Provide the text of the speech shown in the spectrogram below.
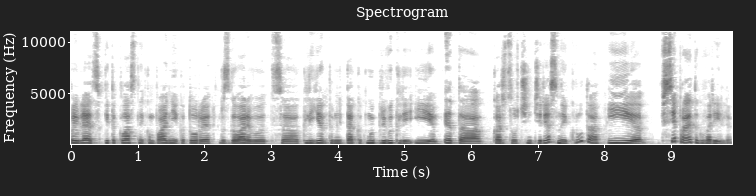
появляются какие-то классные компании, которые разговаривают с клиентом не так, как мы привыкли, и это кажется очень интересно и круто. И все про это говорили.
